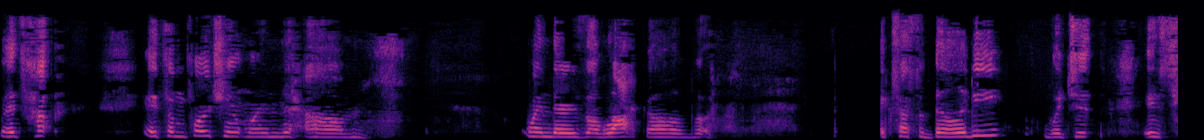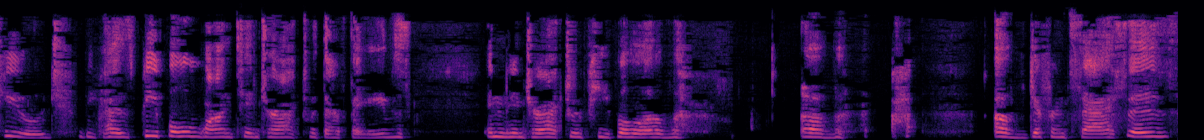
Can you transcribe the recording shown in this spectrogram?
But it's it's unfortunate when um when there's a lack of accessibility, which is huge because people want to interact with their faves and interact with people of of of different statuses,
